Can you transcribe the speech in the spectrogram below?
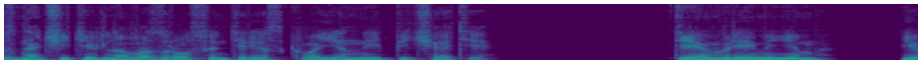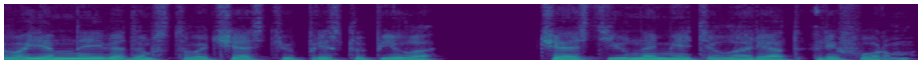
значительно возрос интерес к военной печати. Тем временем и военное ведомство частью приступило, частью наметило ряд реформ.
